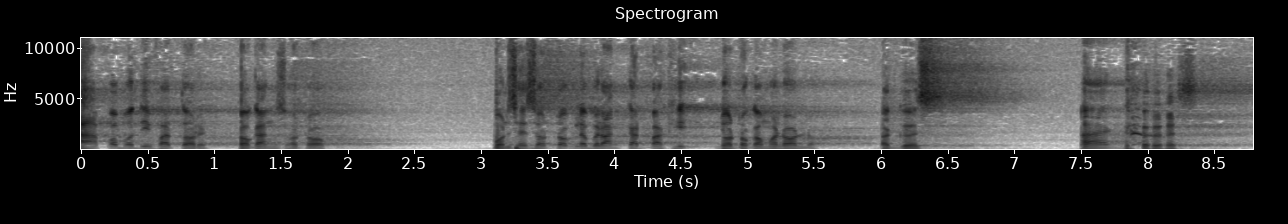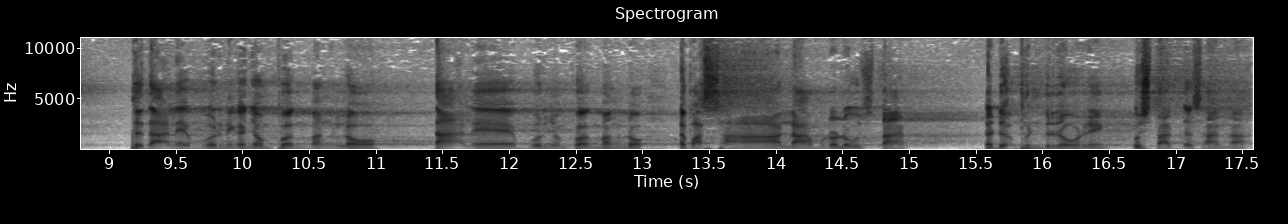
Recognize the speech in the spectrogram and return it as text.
apa motivator? Tokang sotok. Bon saya sotok lah berangkat pagi nyotok ke mana Bagus. Bagus. Tak lebur ni kan nyombang manglo. Tak lebur nyombang manglo. Lepas salam dulu ustaz. Ada bener orang. Ustaz dah salah.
